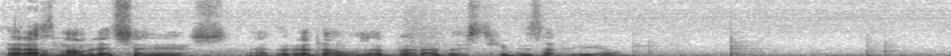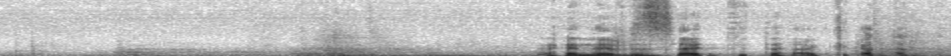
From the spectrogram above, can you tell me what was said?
Teraz mam leczenie już. Ale to wiadomo, żadna radość, kiedy zabiją. NFZ, tak. To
